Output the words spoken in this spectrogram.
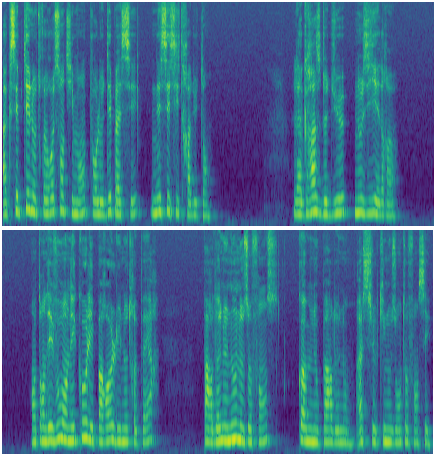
Accepter notre ressentiment pour le dépasser nécessitera du temps. La grâce de Dieu nous y aidera. Entendez-vous en écho les paroles du Notre Père? Pardonne-nous nos offenses, comme nous pardonnons à ceux qui nous ont offensés.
